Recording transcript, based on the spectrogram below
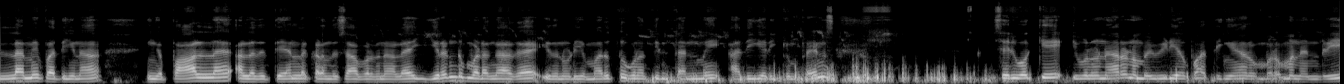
எல்லாமே பார்த்தீங்கன்னா நீங்கள் பாலில் அல்லது தேனில் கலந்து சாப்பிட்றதுனால இரண்டு மடங்காக இதனுடைய மருத்துவ குணத்தின் தன்மை அதிகரிக்கும் ஃப்ரெண்ட்ஸ் சரி ஓகே இவ்வளோ நேரம் நம்ம வீடியோ பார்த்தீங்க. ரொம்ப ரொம்ப நன்றி.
